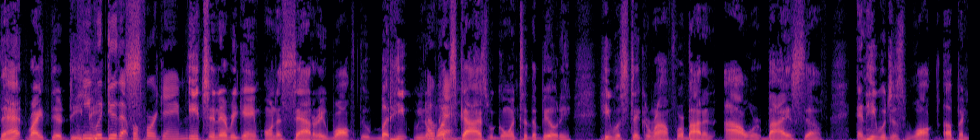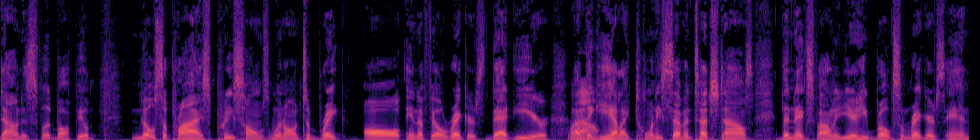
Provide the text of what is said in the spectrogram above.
That right there, DP. He would do that before games? Each and every game on a Saturday walkthrough. But he, you know, Okay. once guys would go into the building, he would stick around for about an hour by himself, and he would just walk up and down this football field. No surprise, Priest Holmes went on to break all NFL records that year. I think he had like 27 touchdowns. The next following year, he broke some records. And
